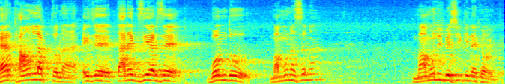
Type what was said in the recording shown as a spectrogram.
হ্যার খাওয়ান লাগতো না। এই যে তারেক জিয়ার যে বন্ধু, মামুন আছে না? মামুনই বেশি কিনে খাওয়াইতো।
